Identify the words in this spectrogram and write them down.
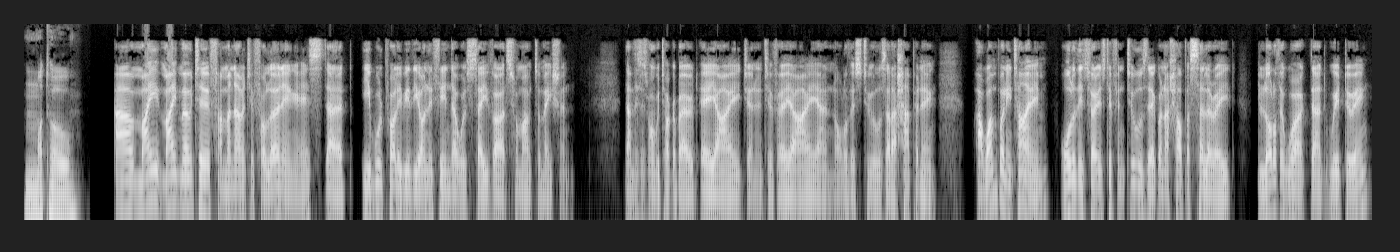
motto? Uh, my my motive and my narrative for learning is that it will probably be the only thing that will save us from automation Now, this is when we talk about AI, generative AI, and all of these tools that are happening. At one point in time, all of these various different tools, they're going to help accelerate a lot of the work that we're doing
